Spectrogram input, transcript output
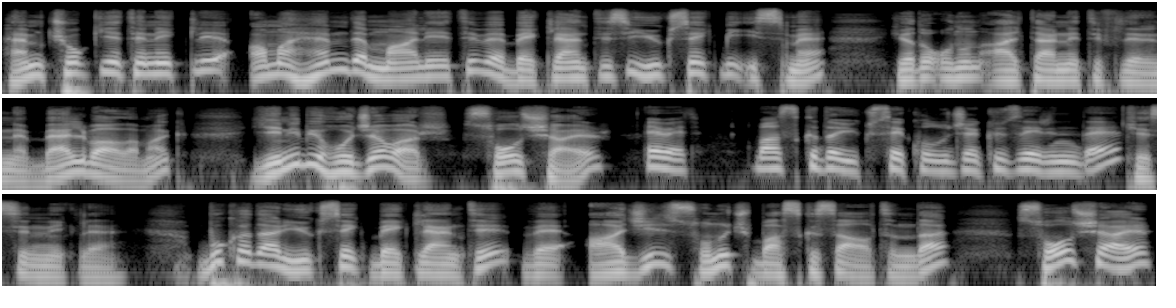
hem çok yetenekli ama hem de maliyeti ve beklentisi yüksek bir isme ya da onun alternatiflerine bel bağlamak. Yeni bir hoca var, Solskjaer. Evet, baskı da yüksek olacak üzerinde. Kesinlikle. Bu kadar yüksek beklenti ve acil sonuç baskısı altında Solskjaer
